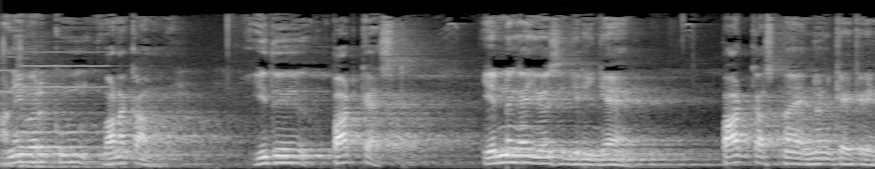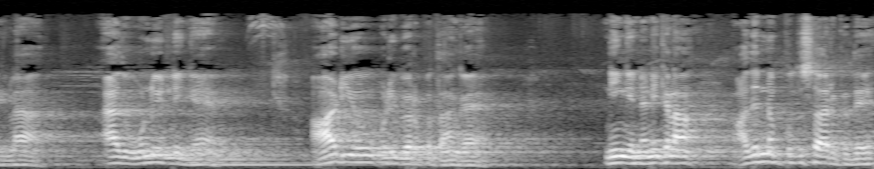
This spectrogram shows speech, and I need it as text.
அனைவருக்கும் வணக்கம். இது பாட்காஸ்ட் என்னங்க யோசிக்கிறீங்க? பாட்காஸ்ட்னால் என்னன்னு கேட்குறீங்களா அது ஒன்றும் இல்லைங்க. ஆடியோ ஒளிபரப்பு தாங்க நீங்கள் நினைக்கலாம் அது என்ன புதுசாக இருக்குது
